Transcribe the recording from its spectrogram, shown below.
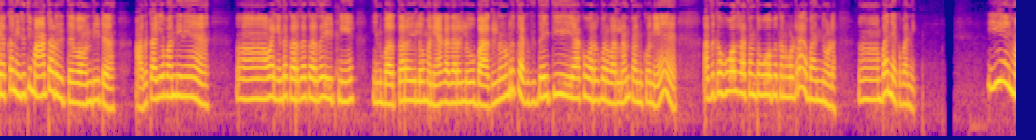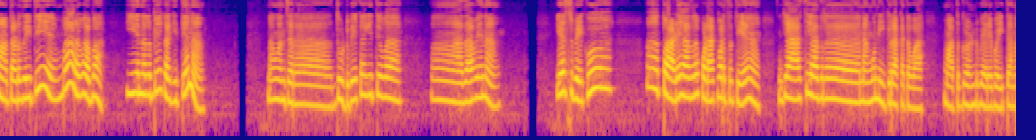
ಯಾಕ ನಿನ್ ಜೊತೆ ಮಾತಾಡೋದಿತ್ತೇವ ಒಂದೀಟ, ಅದಕ್ಕಾಗೆ ಬಂದಿನಿ. ಅವಾಗಿಂದ ಕರ್ದ ಕರ್ದ ಇಟ್ನಿ. ಇನ್ನು ಬರ್ತಾರ ಇಲ್ಲೋ, ಮನ್ಯಾಗ ಅದಾರ ಇಲ್ಲೋ, ಬಾಗಿಲು ನೋಡ್ರಿ ತೆಗ್ದಿದ್ದೈತಿ, ಯಾಕೆ ಹೊರಗೆ ಬರವಲ್ಲ ಅಂತ ಅನ್ಕೊನಿ ಅದಕ್ಕೆ ಹೋದ್ರಾತಂತ ಹೋಗ್ಬೇಕು ಅನ್ಕೊಟ್ರೆ ಬನ್ನಿ ನೋಡು. ಬನ್ನಿ ಅಕ್ಕ, ಬನ್ನಿ. ಏನು ಮಾತಾಡ್ದೈತಿ? ಬಾರವ ಬಾ ಏನಾರ ಬೇಕಾಗಿತ್ತೇನ? ನಾವು ಒಂಥರ ದುಡ್ಡು ಬೇಕಾಗಿತ್ತೇವ. ಅದಾವೇನ? ಎಷ್ಟು ಬೇಕು? ತಾಡೆ ಆದ್ರೆ ಕೊಡಕ್ಕೆ ಬರ್ತೈತಿ. ಜಾಸ್ತಿ ಆದ್ರೆ ನಂಗೂ ನಿಗ್ರಾಕತ್ತವ ಮತ್ತು ಗಂಡು ಬೇರೆ ಬೈತಾನ.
